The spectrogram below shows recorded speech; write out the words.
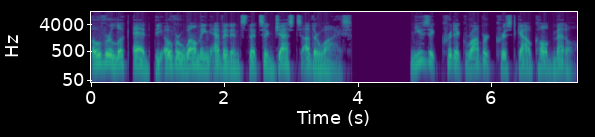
overlook ed the overwhelming evidence that suggests otherwise. Music critic Robert Christgau called metal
